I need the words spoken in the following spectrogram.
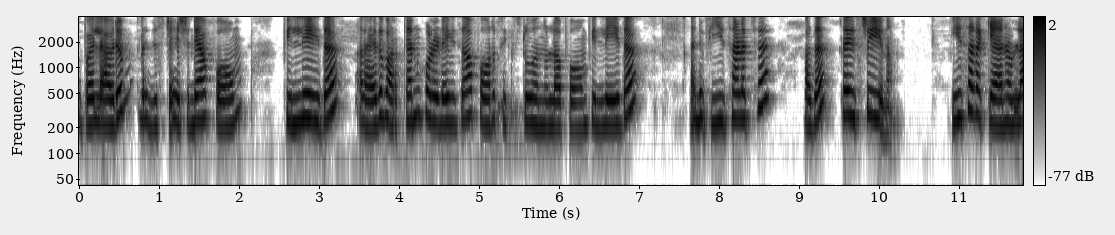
അപ്പോൾ എല്ലാവരും രജിസ്ട്രേഷന്റെ ആ ഫോം ഫില്ല് ചെയ്ത് അതായത് work and holiday visa four six two എന്നുള്ള ഫോം ഫില്ല് ചെയ്ത് അതിന്റെ ഫീസ് അടച്ച് അത് രജിസ്റ്റർ ചെയ്യണം. ഫീസ് അടയ്ക്കാനുള്ള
